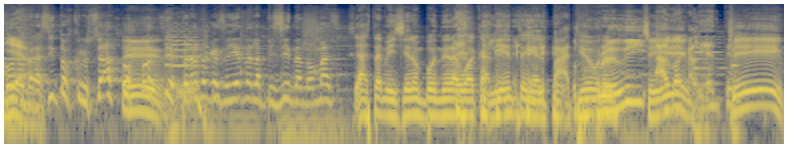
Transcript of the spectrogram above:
Con Yeah. los bracitos cruzados. Esperando que se llene la piscina nomás. Hasta me hicieron poner agua caliente en el patio, bro. Really? Sí, ¿Agua caliente? Sí.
